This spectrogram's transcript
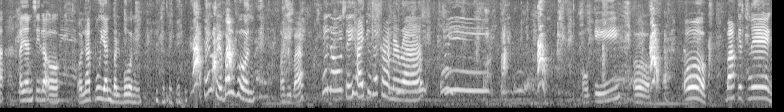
Ayan sila, oh. O, lahat po yan, balbon. Siyempre, balbon. O, diba? Hello, say hi to the camera. Hi! Okay. Oh. Oh, bakit, Neg?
